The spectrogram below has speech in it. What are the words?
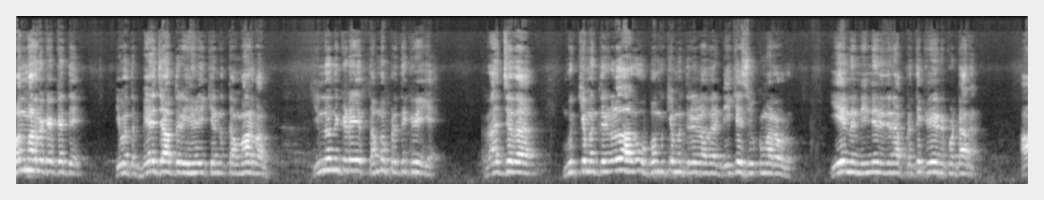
ಬಂದ್ ಮಾಡ್ಬೇಕಾಕೈತಿ. ಇವತ್ತು ಬೇಜವಾಬ್ದಾರಿ ಹೇಳಿಕೆಯನ್ನು ತಾವು ಮಾಡಬಾರ್ದು. ಇನ್ನೊಂದು ಕಡೆ ತಮ್ಮ ಪ್ರತಿಕ್ರಿಯೆಗೆ ರಾಜ್ಯದ ಮುಖ್ಯಮಂತ್ರಿಗಳು ಹಾಗೂ ಉಪಮುಖ್ಯಮಂತ್ರಿಗಳಾದ ಡಿ ಕೆ ಶಿವಕುಮಾರ್ ಅವರು ಏನು ನಿನ್ನೆ ದಿನ ಪ್ರತಿಕ್ರಿಯೆಯನ್ನು ಕೊಟ್ಟಾರ? ಆ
